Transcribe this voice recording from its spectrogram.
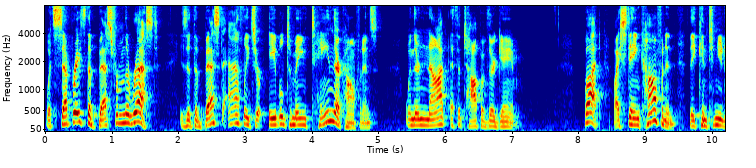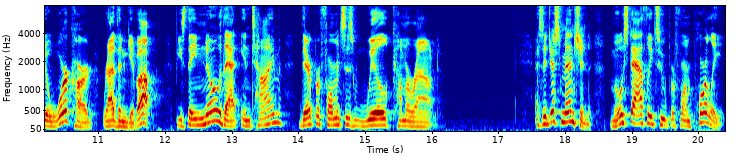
What separates the best from the rest is that the best athletes are able to maintain their confidence when they're not at the top of their game. But by staying confident, they continue to work hard rather than give up because they know that in time, their performances will come around. As I just mentioned, most athletes who perform poorly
